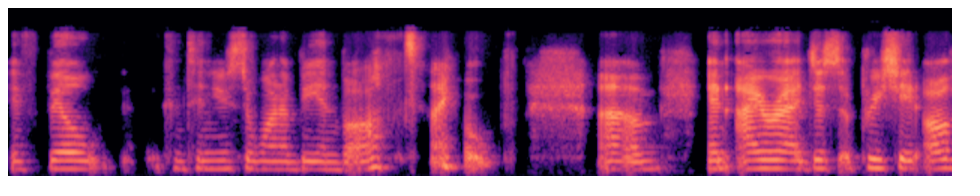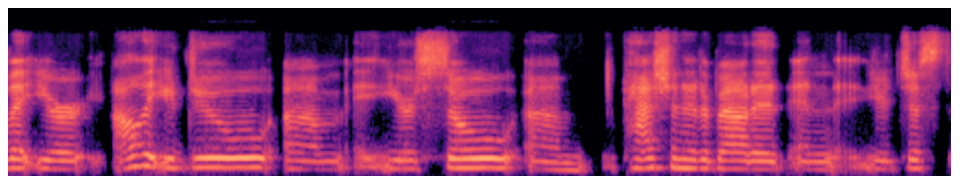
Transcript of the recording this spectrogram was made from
if Bill continues to want to be involved, I hope. Um, and Ira, I just appreciate all that you're, all that you do. Um, you're so um, passionate about it, and you're just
